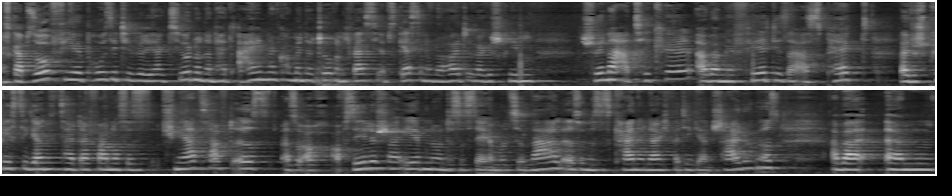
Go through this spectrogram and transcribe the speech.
es gab so viel positive Reaktionen und dann hat eine Kommentatorin, ich weiß nicht, ob es gestern oder heute war, geschrieben, schöner Artikel, aber mir fehlt dieser Aspekt, weil du sprichst die ganze Zeit davon, dass es schmerzhaft ist, also auch auf seelischer Ebene und dass es sehr emotional ist und dass es keine leichtfertige Entscheidung ist. Aber ähm,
